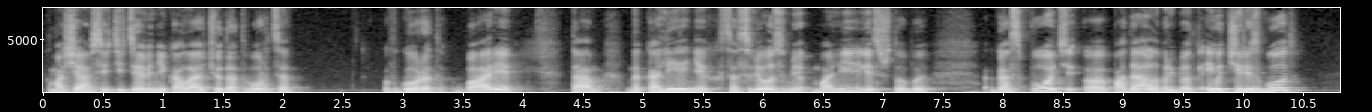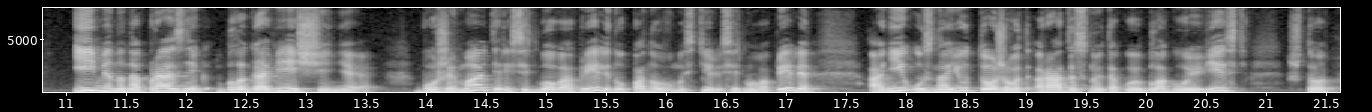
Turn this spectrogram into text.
к мощам святителя Николая Чудотворца, в город Бари, там на коленях со слезами молились, чтобы Господь э, подал им ребенка. И вот через год, именно на праздник Благовещения Божьей Матери, 7 апреля, ну по новому стилю 7 апреля, они узнают тоже вот радостную такую благую весть, что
